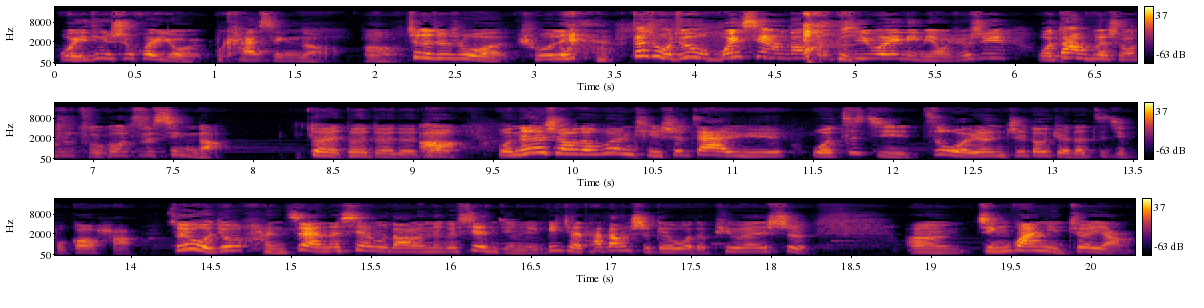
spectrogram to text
我一定是会有不开心的，嗯。这个就是我初恋。但是我觉得我不会陷入到那个 PUA 里面，我觉得是因为我大部分时候是足够自信的，对对对对对，啊、我那个时候的问题是在于我自己自我认知都觉得自己不够好，所以我就很自然的陷入到了那个陷阱里，并且他当时给我的 PUA 是，嗯，尽管你这样，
